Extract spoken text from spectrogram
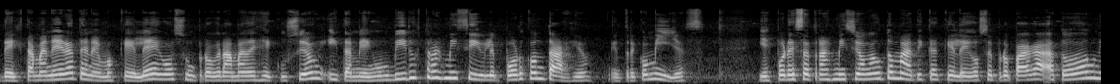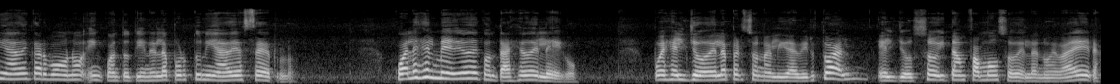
De esta manera tenemos que el ego es un programa de ejecución y también un virus transmisible por contagio, entre comillas, y es por esa transmisión automática que el ego se propaga a toda unidad de carbono en cuanto tiene la oportunidad de hacerlo. ¿Cuál es el medio de contagio del ego? Pues el yo de la personalidad virtual, el yo soy tan famoso de la nueva era.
